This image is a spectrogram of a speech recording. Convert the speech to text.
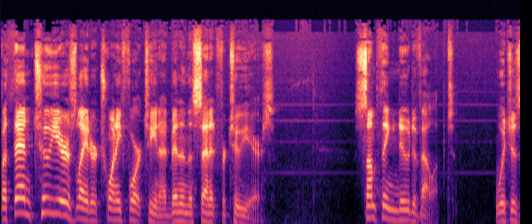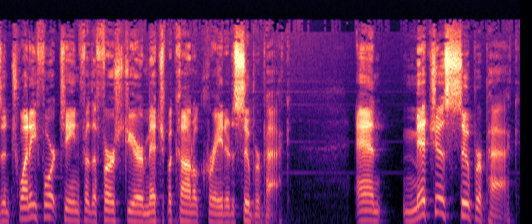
But then two years later, 2014, I'd been in the Senate for two years. Something new developed, which is in 2014, for the first year, Mitch McConnell created a super PAC. And Mitch's super PAC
